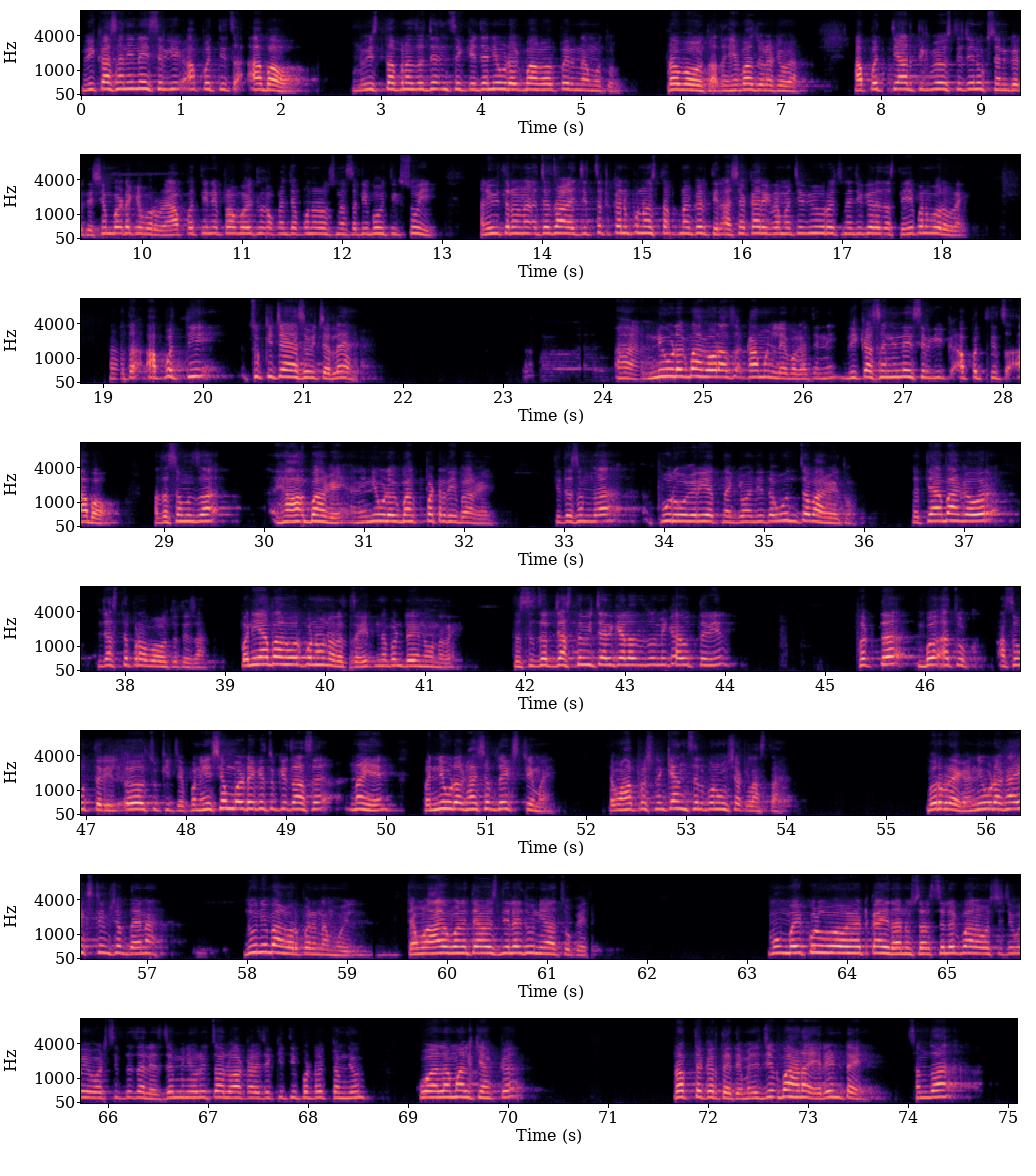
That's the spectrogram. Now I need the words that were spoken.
विकास आणि नैसर्गिक आपत्तीचा अभाव विस्थापनाचा जनसंख्येच्या निवडक भागावर परिणाम होतो. प्रभाव होतो. आता हे बाजूला ठेवा आपत्ती आर्थिक व्यवस्थेचे नुकसान करते. शंभर टक्के बरोबर आहे. आपत्तीने प्रभावित लोकांच्या पुनर्वसनासाठी भौतिक सोयी आणि वितरणाच्या जाळ्याची चटकन पुनर्स्थापना करतील अशा कार्यक्रमाची व्यूहरचनाची गरज असते. हे पण बरोबर आहे. आता आपत्ती चुकीची आहे असं विचारलंय. हा निवडक भागावर असं का म्हणलंय बघा त्यांनी? विकास आणि नैसर्गिक आपत्तीचा अभाव. आता समजा हा भाग आहे आणि निवडक भाग पठारी भाग आहे. तिथं समजा पूर वगैरे येत नाही किंवा तिथं उंच भाग आहे तो. तर त्या भागावर जास्त प्रभाव होतो त्याचा. पण या भागावर पण होणारच आहे. इथनं पण ड्रेन होणार आहे. तसं जर जास्त विचार केला तर तुम्ही काय उत्तर येईल? फक्त ब अचूक असं उत्तर येईल. अ चुकीचे. पण हे शंभर टक्के चुकीचं असं नाहीये. पण निवडक हा शब्द एक्स्ट्रीम आहे. तेव्हा हा प्रश्न कॅन्सल पण होऊ शकला असता. बरोबर आहे का? निवडक हा एक्स्ट्रीम शब्द आहे ना? दोन्ही भागावर परिणाम होईल. त्यामुळे आयोगाने त्यावेळेस दिलंय दोन्ही अचूक आहेत. मुंबई कुळवट वहिवाट कायद्यानुसार सलग बारा वर्षाचे वहिवाट सिद्ध झाले. जमिनीवरील चालू आकाराचे किती पट रक्कम देऊन कुळाला मालकी हक्क प्राप्त करता येते? म्हणजे जे भाडं आहे रेंट आहे समजा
